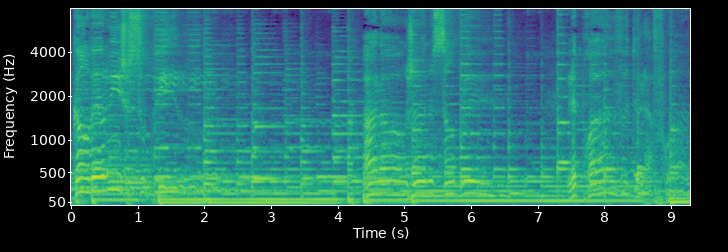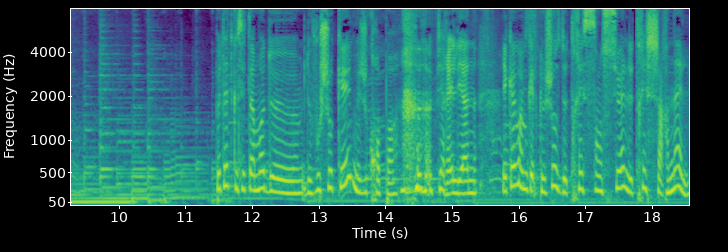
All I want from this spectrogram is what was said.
quand vers lui je soupire. Alors je ne sens plus l'épreuve de la foi. Peut-être que c'est à moi de, vous choquer, mais je crois pas, Pierre-Eliane. Il y a quand même quelque chose de très sensuel, de très charnel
